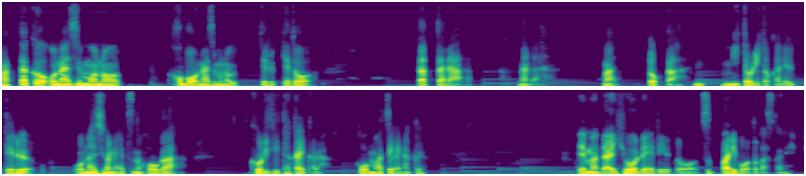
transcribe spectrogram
全く同じもの、ほぼ同じもの売ってるけど、だったら、なんだ、まあ、どっか、ニトリとかで売ってる同じようなやつの方が、クオリティ高いから、ほぼ間違いなく。で、まあ、代表例で言うと、突っ張り棒とかですかね。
